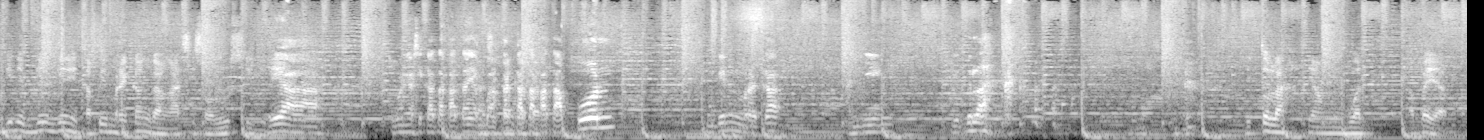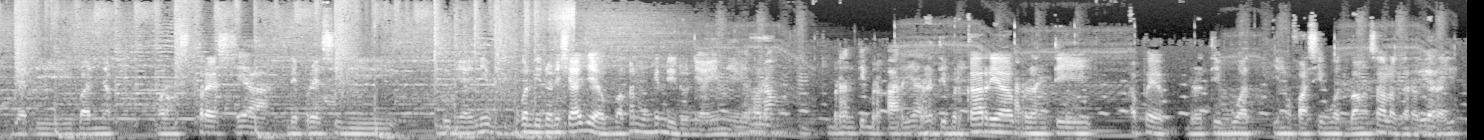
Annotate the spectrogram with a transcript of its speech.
begini begini begini tapi mereka nggak ngasih solusi Iya. Cuma ngasih kata-kata yang Ngasih bahkan kata-kata. kata-kata pun mungkin mereka anjing itulah itulah yang membuat apa ya jadi banyak orang stres ya depresi di dunia ini. Bukan di Indonesia aja ya, bahkan mungkin di dunia ini Iya, orang berhenti berkarya. Berhenti berkarya Karena berhenti apa ya berhenti buat inovasi buat bangsa lah gara-gara Iya. itu.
